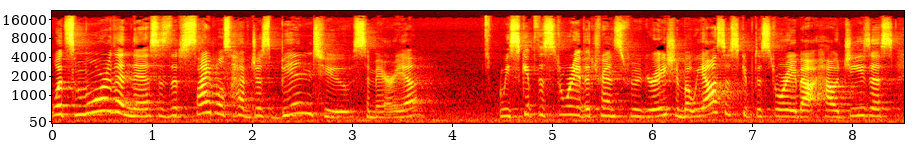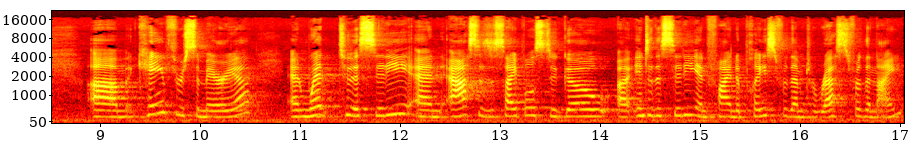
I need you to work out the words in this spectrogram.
What's more than this is the disciples have just been to Samaria. We skipped the story of the Transfiguration, but we also skipped a story about how Jesus um, came through Samaria and went to a city and asked his disciples to go uh, into the city and find a place for them to rest for the night.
